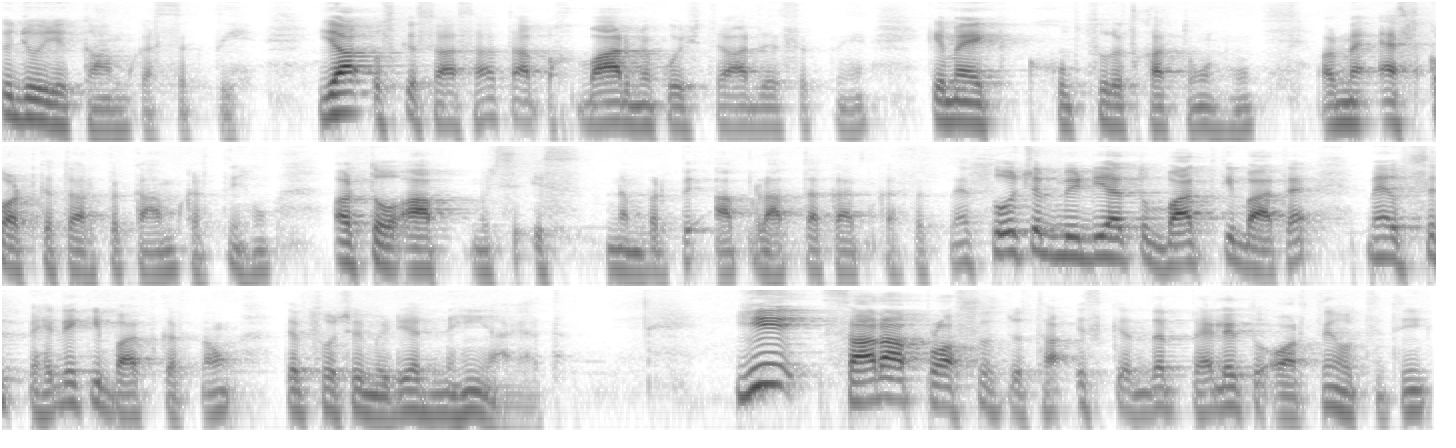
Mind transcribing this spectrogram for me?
कि जो ये काम कर सकती है। या उसके साथ साथ आप अखबार में कोई इश्तहार दे सकते हैं कि मैं एक खूबसूरत खातून हूँ और मैं एस्कॉट के तौर पे काम करती हूँ और तो आप मुझसे इस नंबर पे आप रबता काम कर सकते हैं। सोशल मीडिया तो बात की बात है, मैं उससे पहले की बात करता हूँ जब सोशल मीडिया नहीं आया था। ये सारा प्रोसेस जो था, इसके अंदर पहले तो औरतें होती थी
